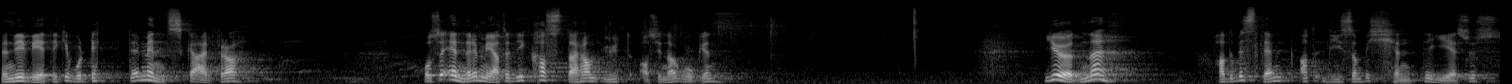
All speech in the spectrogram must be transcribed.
men vi vet ikke hvor dette mennesket er fra. Og så ender det med at de kaster han ut av synagogen. Jødene hadde bestemt at de som bekjente Jesus,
